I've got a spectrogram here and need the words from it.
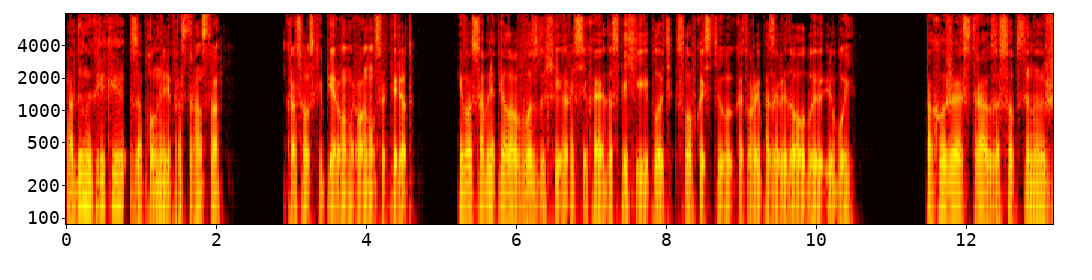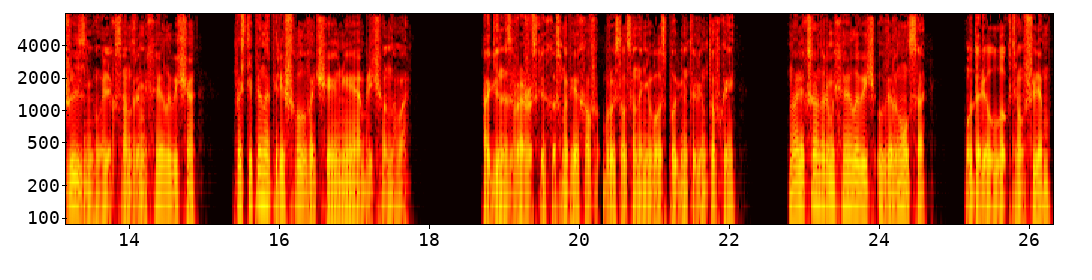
а дым и крики заполнили пространство. Красовский первым рванулся вперед. Его сабля пела в воздухе, рассекая доспехи и плоть с ловкостью, которой позавидовал бы любой. Похоже, страх за собственную жизнь у Александра Михайловича постепенно перешел в отчаяние обреченного. Один из вражеских космопехов бросился на него с поднятой винтовкой, но Александр Михайлович увернулся, ударил локтем в шлем,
